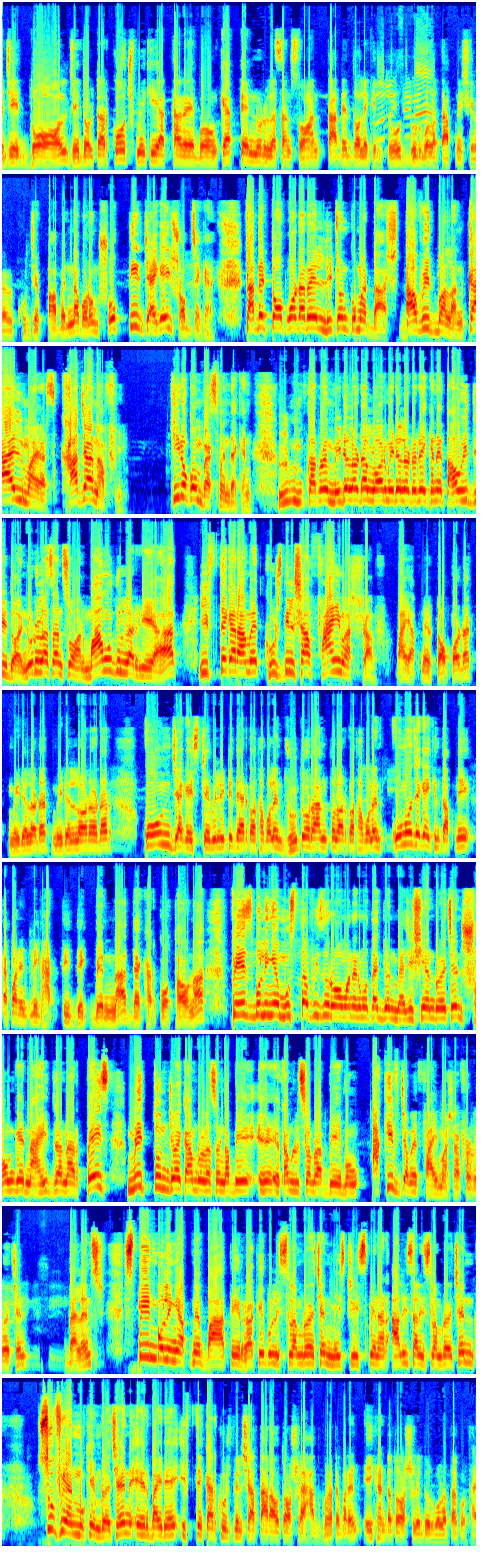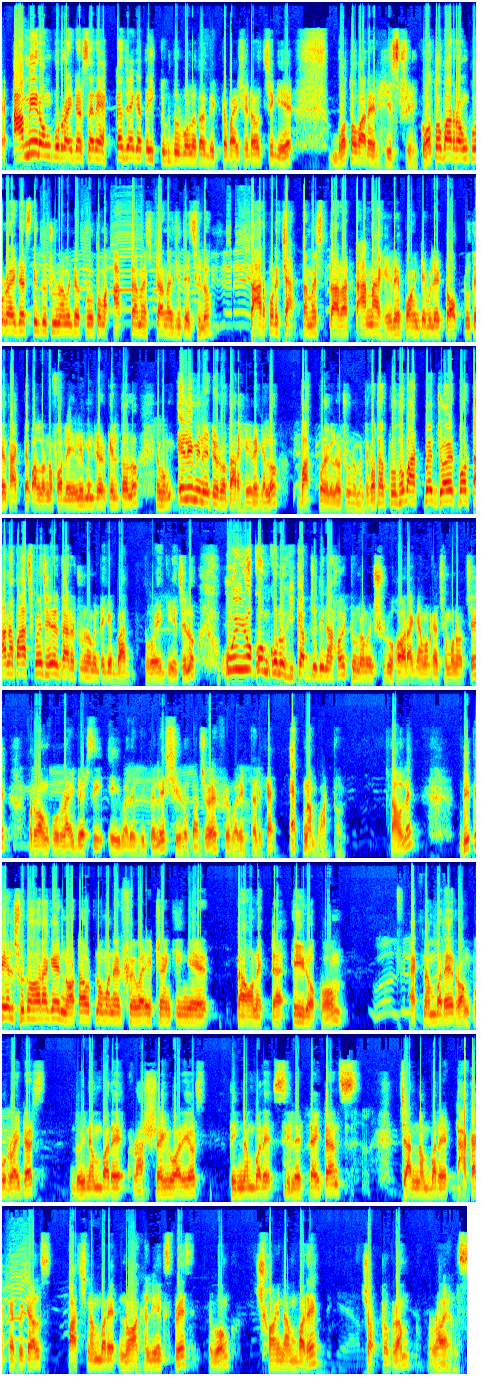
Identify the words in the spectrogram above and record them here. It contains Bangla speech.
যে দল যে দলটার কোচ মিকি আক্তার এবং ক্যাপ্টেন নুরুল হাসান সোহান তাদের দলে কিন্তু দুর্বলতা আপনি সেভাবে খুঁজে পাবেন না বরং শক্তির জায়গায় সব জায়গায়। তাদের টপ অর্ডারে Liton Kumar Das Dawid Malan Kyle Mayers Khawaja Nafay কীরকম ব্যাটসম্যান দেখেন? তারপরে middle order lower middle order এখানে তাওহিদ হৃদয়, নুরুল হাসান সোহান, মাহমুদুল্লাহ রিয়াদ ইফতেকার আহমেদ, খুশদিল শাহ, ফাহিম আশরাফ। ভাই, আপনার top order middle order middle lower order কোন জায়গায় স্টেবিলিটি দেওয়ার কথা বলেন, দ্রুত রান তোলার কথা বলেন, কোনো জায়গায় কিন্তু আপনি অ্যাপারেন্টলি ঘাটতি দেখবেন না, দেখার কথাও না। পেস বোলিং এ মুস্তাফিজুর রহমানের মতো একজন ম্যাজিশিয়ান রয়েছেন, সঙ্গে নাহিদ রানার পেস মৃত্যুঞ্জয়, কামরুল হাসান রাব্বি কামরুল ইসলাম রাব্বি এবং আকিফ জাভেদ, ফাহিম আশরাফ রয়েছেন ব্যালেন্সড স্পিন বোলিংয়ে আপনি বাহাতির রাকিবুল ইসলাম রয়েছেন, মিস্ট্রি স্পিনার আলিস আল ইসলাম রয়েছেন, সুফিয়ান মুকিম রয়েছেন, এর বাইরে ইফতেকার খুশদিল শাহ, তারাও তো আসলে হাত ঘোরাতে পারেন। এইখানটা তো আসলে দুর্বলতা কোথায়? আমি রংপুর রাইডার্সের একটা জায়গাতে একটু দুর্বলতা দেখতে পাই, সেটা হচ্ছে গিয়ে গতবারের হিস্ট্রি গতবার রংপুর রাইডার্স কিন্তু টুর্নামেন্টের প্রথম আটটা ম্যাচ টানা জিতেছিল। তারপরে চারটা ম্যাচ তারা টানা হেরে পয়েন্ট টেবিলে টপ টুতে থাকতে পারল না, ফলে এলিমিনেটর খেলতে হলো এবং এলিমিনেটরও তারা হেরে গেল, বাদ পড়ে গেল টুর্নামেন্টে কথা। প্রথম আট ম্যাচ জয়ের পর টানা পাঁচ ম্যাচ হেরে তারা টুর্নামেন্ট থেকে বাদ হয়ে গিয়েছিল। ওই রকম কোনো হিকাপ যদি না হয় টুর্নামেন্ট শুরু হওয়ার আগে আমার কাছে মনে হচ্ছে রংপুর রাইডার্সই এইবারে বিপিএল শিরোপা জয়ের ফেভারিট তালিকায় এক নাম্বার দল। তাহলে বিপিএল শুরু হওয়ার আগে নট আউট নোমানের ফেভারিট র্যাঙ্কিং এরটা অনেকটা এইরকম। এক নম্বরে রংপুর রাইডার্স, দুই নম্বরে রাজশাহী ওয়ারিয়ার্স, তিন নম্বরে সিলেট টাইটান্স, চার নম্বরে ঢাকা ক্যাপিটালস, পাঁচ নম্বরে নোয়াখালী এক্সপ্রেস এবং ছয় নম্বরে চট্টগ্রাম রয়্যালস।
